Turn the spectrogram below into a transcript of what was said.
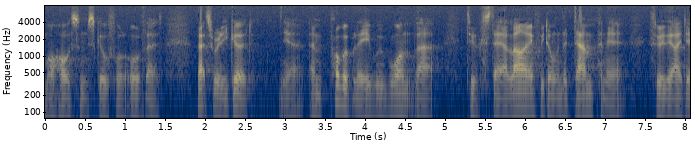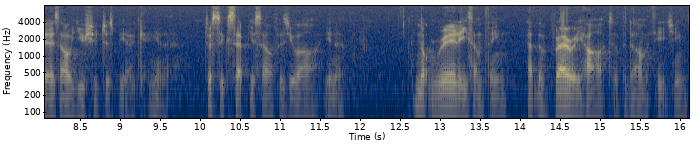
more wholesome, skillful, all of those. That's really good. Yeah, and probably we want that to stay alive. We don't want to dampen it through the ideas, oh, you should just be okay. You know, just accept yourself as you are. You know, not really something at the very heart of the Dharma teachings,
